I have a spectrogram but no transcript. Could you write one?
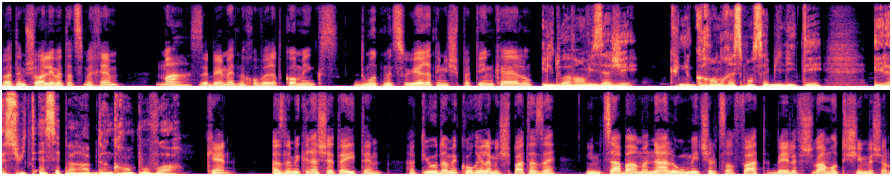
ואתם שואלים את עצמכם, מה, זה באמת מחוברת קומיקס? דמות מצוירת עם משפטים כאלו? Ils doivent envisager qu'une grande responsabilité est la suite inséparable d'un grand pouvoir. כן. אז למקרה שטעיתם, התיעוד המקורי למשפט הזה נמצא באמנה הלאומית של צרפת ב-1793,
